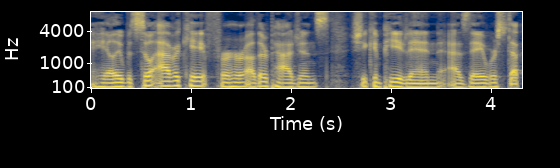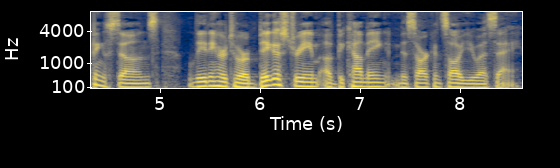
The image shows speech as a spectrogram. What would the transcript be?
Haley would still advocate for her other pageants she competed in, as they were stepping stones, leading her to her biggest dream of becoming Miss Arkansas USA.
